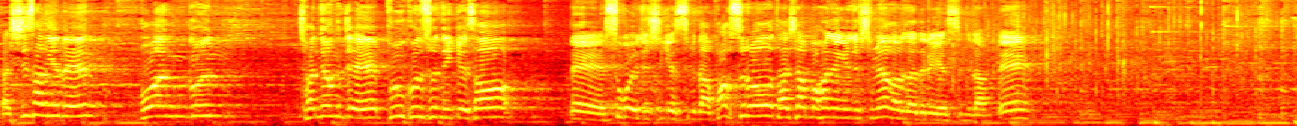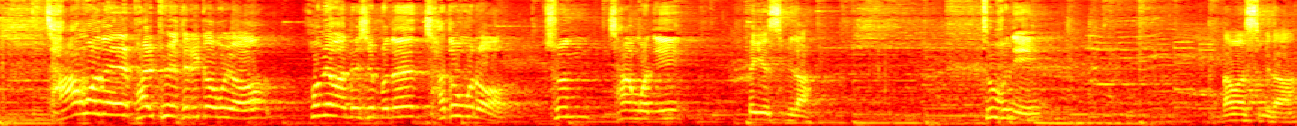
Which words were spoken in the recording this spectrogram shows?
자, 시상에는 무안군 전영재 부군수님께서 네, 수고해 주시겠습니다. 박수로 다시 한번 환영해 주시면 감사드리겠습니다. 네. 장원을 발표해 드릴 거고요. 호명 안 되신 분은 자동으로 준장원이 되겠습니다. 두 분이 남았습니다.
